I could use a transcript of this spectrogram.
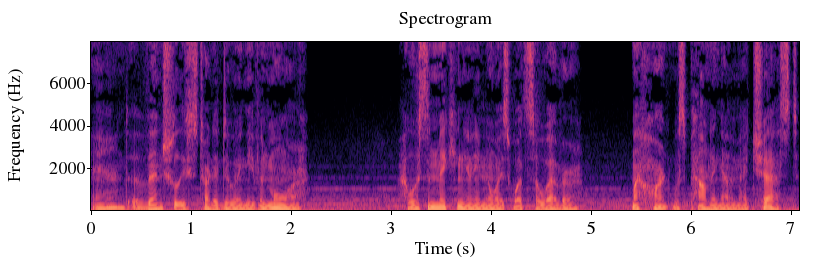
and eventually started doing even more. I wasn't making any noise whatsoever. My heart was pounding out of my chest.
